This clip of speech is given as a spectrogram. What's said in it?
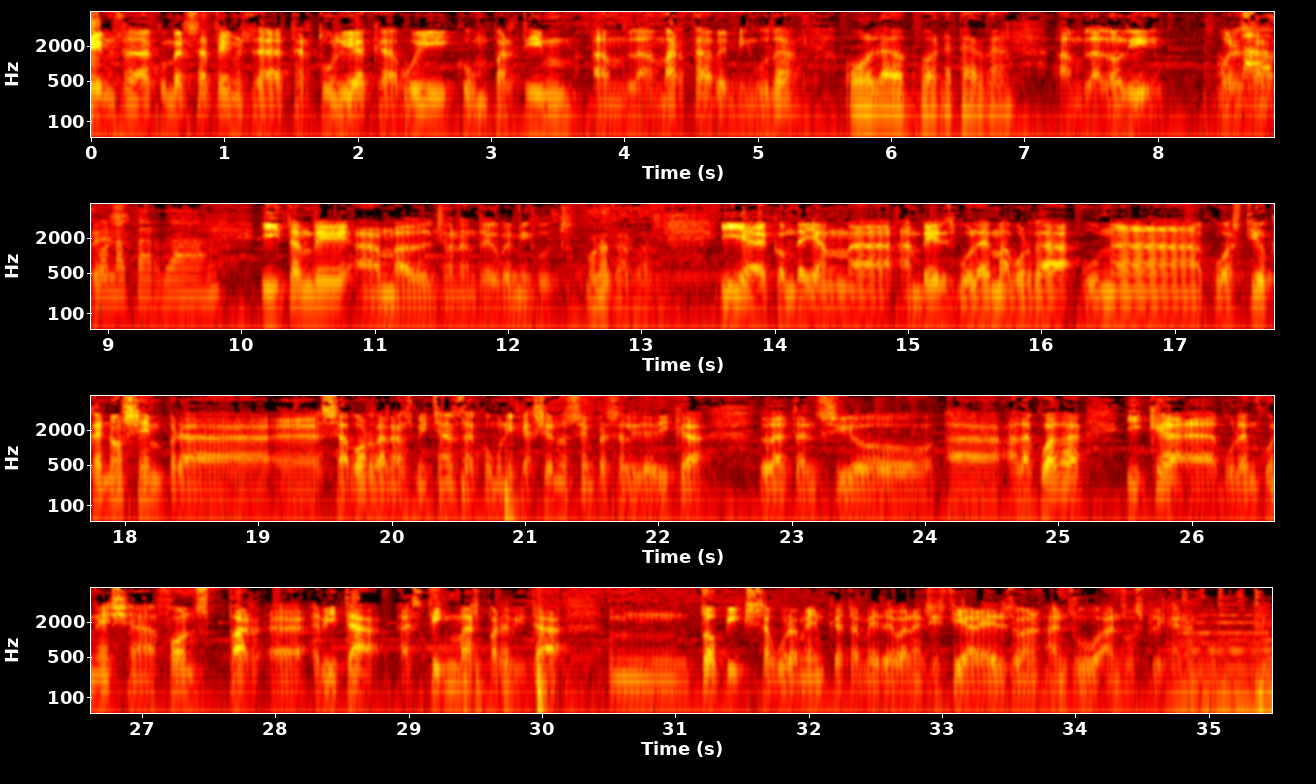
Temps de conversa, temps de tertúlia que avui compartim amb la Marta, benvinguda. Hola, bona tarda. Amb la Loli, Hola, tardes. bona tarda. I també amb el Joan Andreu, benvingut. Bona tarda. I eh, com dèiem, eh, amb ells volem abordar una qüestió que no sempre eh, s'aborda en els mitjans de comunicació, no sempre se li dedica l'atenció eh, adequada i que eh, volem conèixer a fons per eh, evitar estigmes, per evitar mm, tòpics segurament que també deuen existir, ara ells ens ho, ens ho explicaran.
